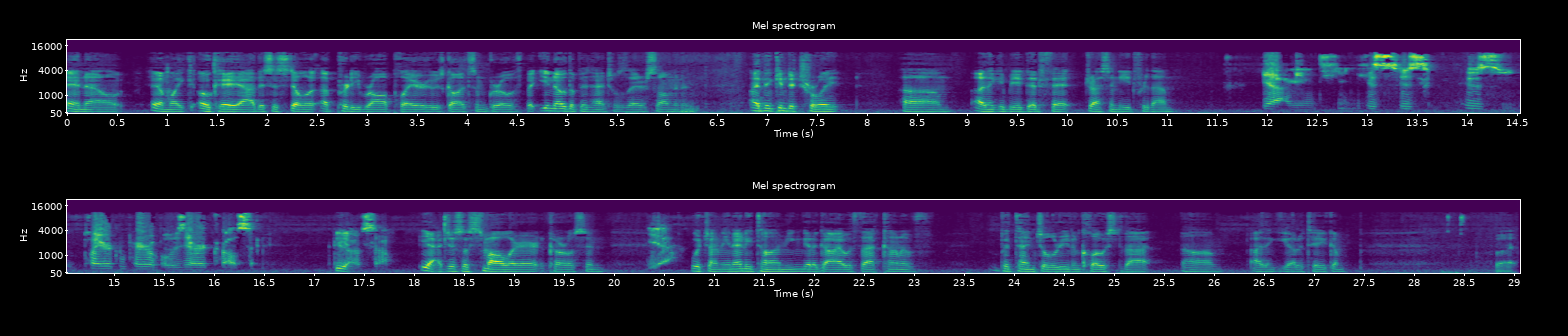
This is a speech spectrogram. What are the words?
and now I'm like, okay, yeah, this is still a, pretty raw player who's got some growth, but you know the potential's there. So I'm gonna, I think in Detroit, um, I think it'd be a good fit, dress a need for them. Yeah, I mean, he, his his his player comparable is Erik Karlsson. Yeah. know, so Yeah, just a smaller Erik Karlsson. yeah, Which I mean, anytime you can get a guy with that kind of potential or even close to that, um, I think you got to take him. But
